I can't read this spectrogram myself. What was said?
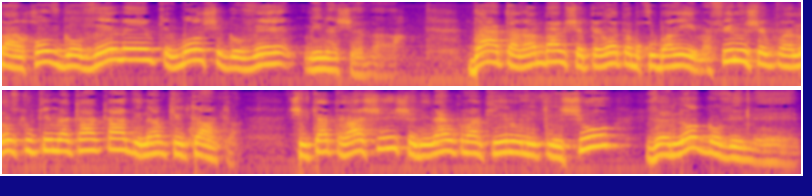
בעל חוב גובה מהם כמו שגובה מן השבח. דעת הרמב"ם שפירות המחוברים, אפילו שהם כבר לא זקוקים לקרקע, דינם כקרקע. שיטת רש"י, שדינם כבר כאילו נתלשו ולא גובים מהם.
